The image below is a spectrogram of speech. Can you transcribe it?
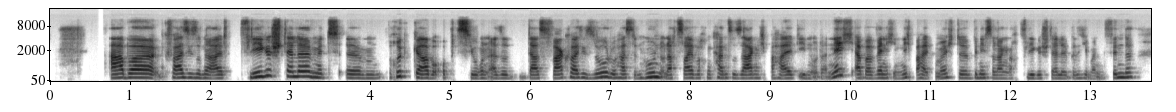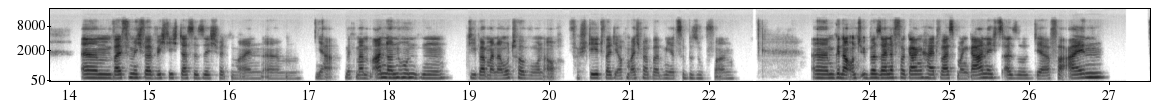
aber quasi so eine Art Pflegestelle mit ähm, Rückgabeoption. Also das war quasi so, du hast einen Hund und nach zwei Wochen kannst du sagen, ich behalte ihn oder nicht. Aber wenn ich ihn nicht behalten möchte, bin ich so lange nach Pflegestelle, bis ich jemanden finde. Ähm, weil für mich war wichtig, dass er sich mit meinen, ähm, ja, mit meinen anderen Hunden, die bei meiner Mutter wohnen, auch versteht, weil die auch manchmal bei mir zu Besuch waren. Ähm, genau, und über seine Vergangenheit weiß man gar nichts. Also der Verein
